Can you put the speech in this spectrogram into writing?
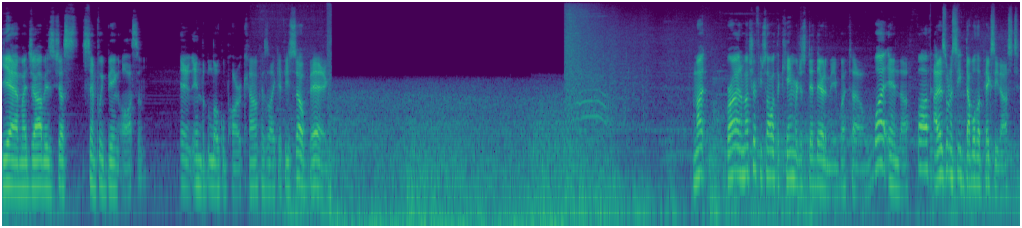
Yeah, my job is just simply being awesome in in the local park. You know, because like if he's so big. I'm not, Brian. I'm not sure if you saw what the camera just did there to me, but uh, what in the fuck? I just want to see double the pixie dust.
